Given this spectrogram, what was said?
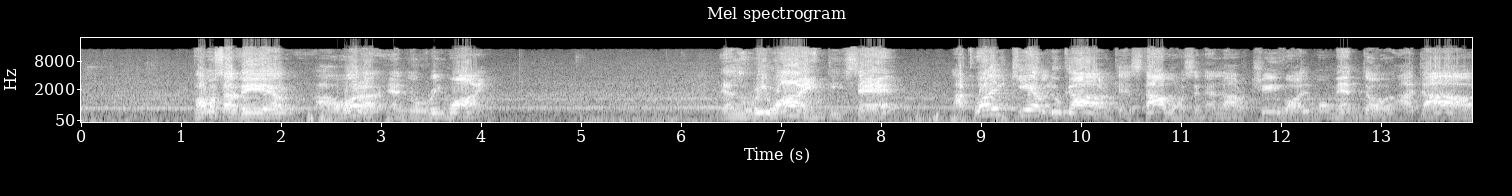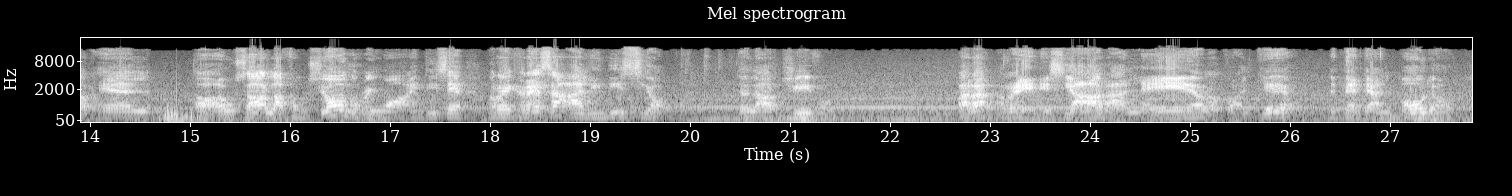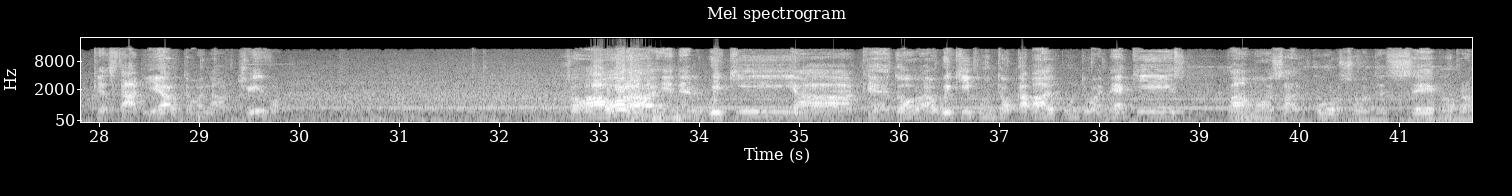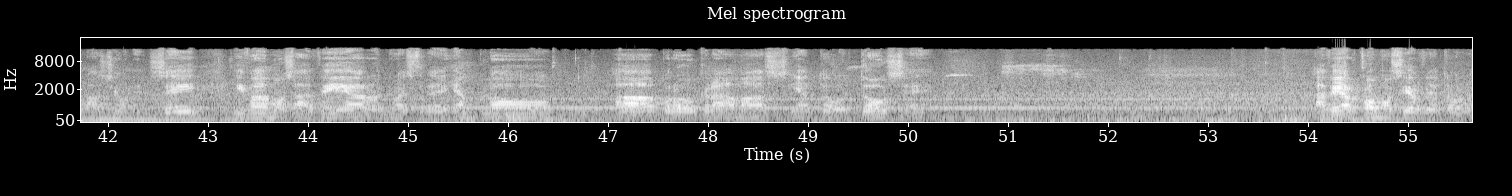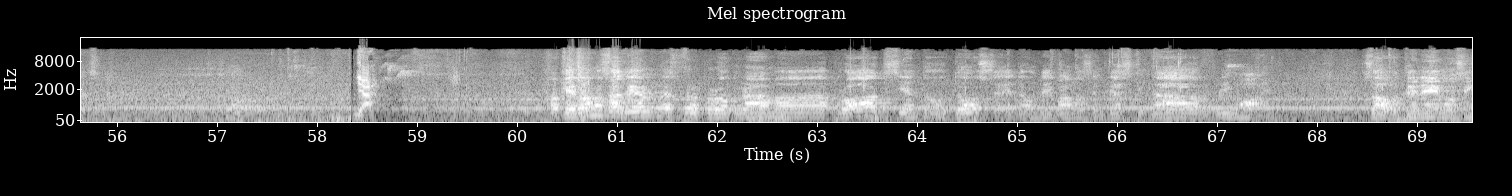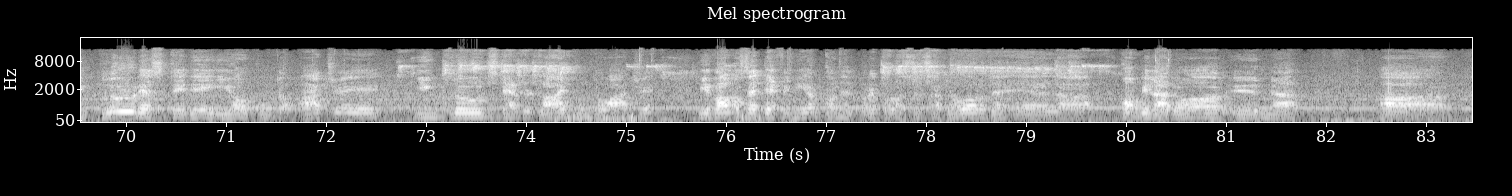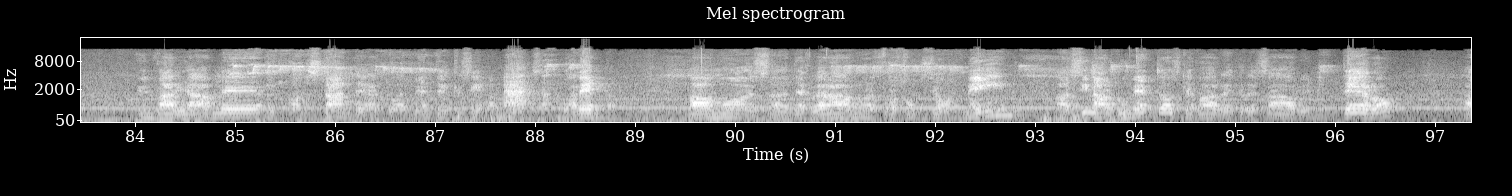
vamos a ver ahora el rewind. El rewind dice a cualquier lugar que estamos en el archivo al momento a dar el a usar la función rewind, dice regresa al inicio del archivo para reiniciar, a leer o cualquier, depende del modo que está abierto el archivo. So ahora en el wiki uh, wiki.cabal.mx vamos al curso de C, programación en C y vamos a ver nuestro ejemplo a programa 112 a ver cómo sirve todo eso Ya. ok vamos a ver nuestro programa prog 112 donde vamos a investigar rewind So, tenemos include stdio.h, include standardlive.h y vamos a definir con el preprocesador del uh, compilador un, uh, un variable constante actualmente que se llama max a 40. Vamos a declarar nuestra función main uh, sin argumentos que va a regresar un entero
